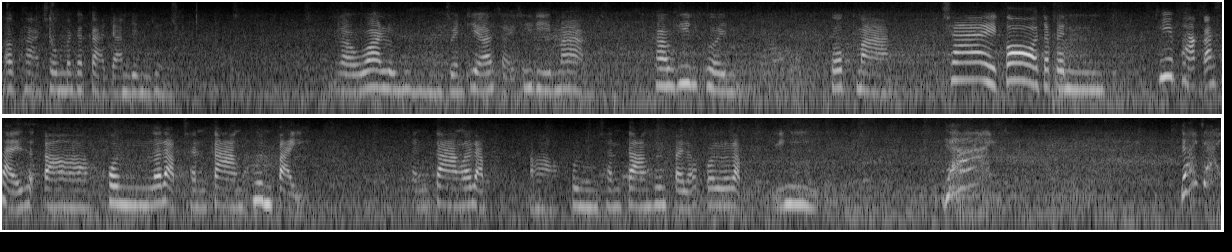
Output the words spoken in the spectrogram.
เอาพาชมบรรยากาศยามเย็นๆ เราว่าลุงเป็นที่อาศัยที่ดีมาก เท่าที่เคยพบมา ใช่ก็จะเป็นที่พักอาศัยคนระดับชั้นกลางขึ้นไป ชั้นกลางระดับคนชั้นกลางขึ้นไปแล้วก็ระดับวินี่ยายยายยายยาย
